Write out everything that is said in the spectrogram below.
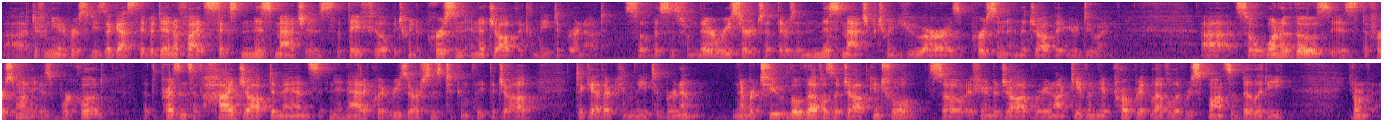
uh, different universities, I guess, they've identified six mismatches that they feel between a person and a job that can lead to burnout. So, this is from their research that there's a mismatch between who you are as a person and the job that you're doing. Uh, so, one of those is the first one is workload, that the presence of high job demands and inadequate resources to complete the job together can lead to burnout. Number two, low levels of job control. So if you're in a job where you're not given the appropriate level of responsibility, you don't have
